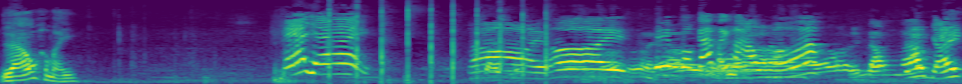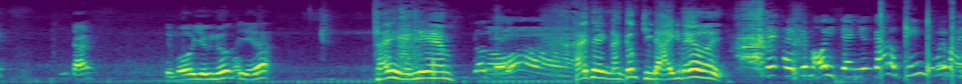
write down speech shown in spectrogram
láo hả mày né về trời ơi thêm con cá bảy màu nữa sao chị Thì mưa dư nước hay gì đó thể hiện đi em. Hãy thể hiện đẳng cấp chị đại đi bé ơi. Cái cái mỏ y chang như cá lâu kiến như mấy bài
